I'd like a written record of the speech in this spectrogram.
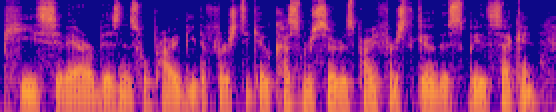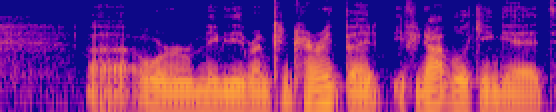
piece of our business will probably be the first to go. Customer service probably first to go. This will be the second uh, or maybe they run concurrent. But if you're not looking at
